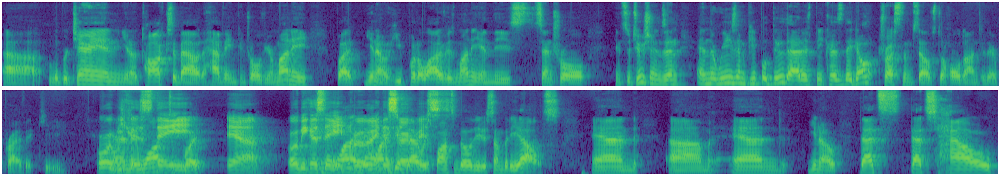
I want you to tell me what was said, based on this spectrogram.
uh, libertarian. You know, talks about having control of your money, but you know he put a lot of his money in these central institutions, and and the reason people do that is because they don't trust themselves to hold on to their private key, or because they, they put, yeah, or because they, they want to give service. that responsibility to somebody else, and um, and you know that's that's how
